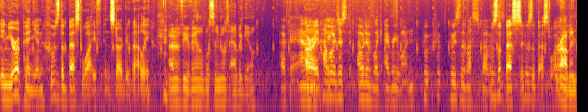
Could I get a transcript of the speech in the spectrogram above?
in your opinion, who's the best wife in Stardew Valley? Out of the available singles, Abigail. Okay, and All then right. how about just out of like everyone, who, who who's the best spouse? Who's the best? Who's the best wife? Robin,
